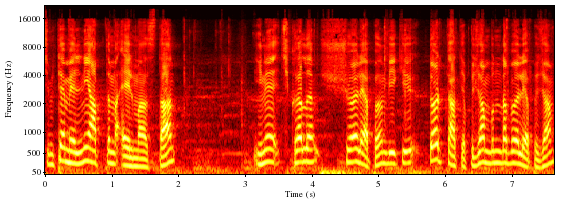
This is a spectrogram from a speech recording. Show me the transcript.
Şimdi temelini yaptım elmastan. Yine çıkalım. Şöyle yapalım. Bir iki dört kat yapacağım. Bunu da böyle yapacağım.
